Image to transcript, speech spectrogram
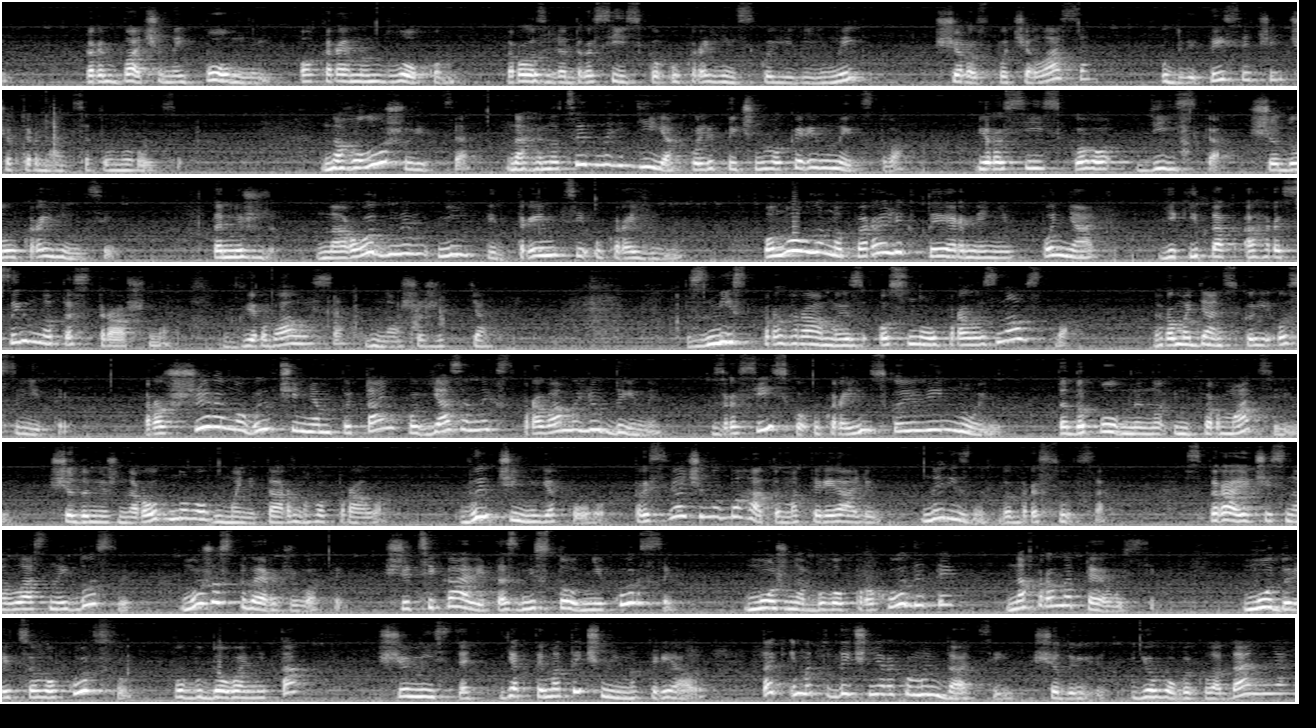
передбачений повний окремим блоком розгляд російсько-української війни, що розпочалася у 2014 році. Наголошується на геноцидних діях політичного керівництва і російського війська щодо українців та міжнародній підтримці України. Оновлено перелік термінів, понять, які так агресивно та страшно ввірвалися в наше життя. Зміст програми з основ правознавства громадянської освіти розширено вивченням питань, пов'язаних з правами людини з російсько-українською війною та доповнено інформацією щодо міжнародного гуманітарного права, вивченню якого присвячено багато матеріалів на різних веб-ресурсах. Спираючись на власний досвід, можу стверджувати, що цікаві та змістовні курси можна було проходити на Прометеусі. Модулі цього курсу побудовані так, що містять як тематичний матеріал, так і методичні рекомендації щодо його викладання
